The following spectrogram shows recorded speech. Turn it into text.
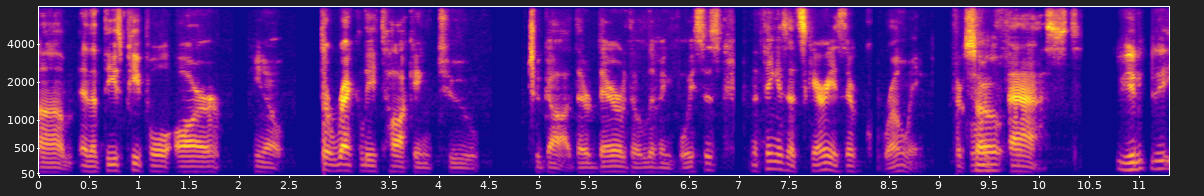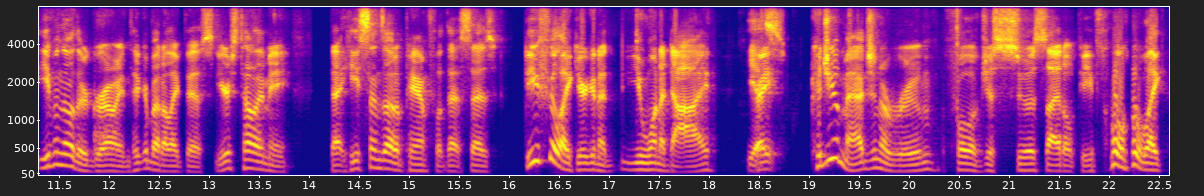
Um, and that these people are, you know, directly talking to to God. They're they're the living voices. And the thing is that's scary is they're growing. They're growing So- fast. You even though they're growing, think about it like this. You're telling me that he sends out a pamphlet that says, "Do you feel like you're gonna you want to die?" Yes. Could you imagine a room full of just suicidal people? like,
